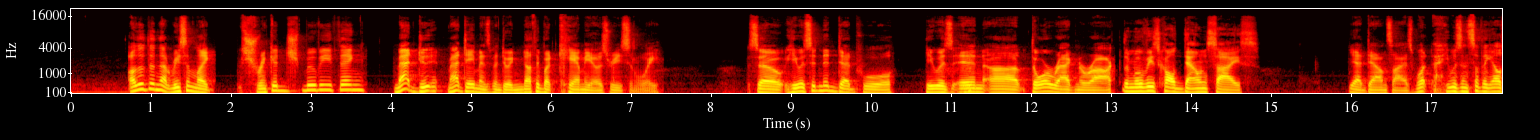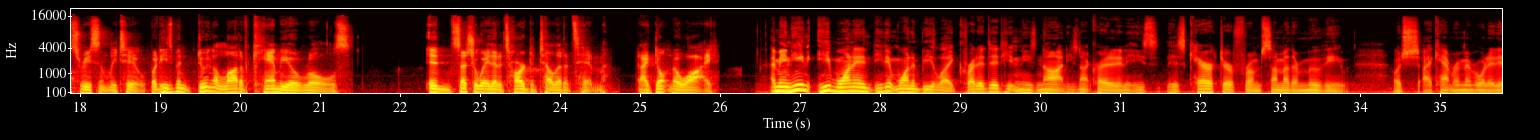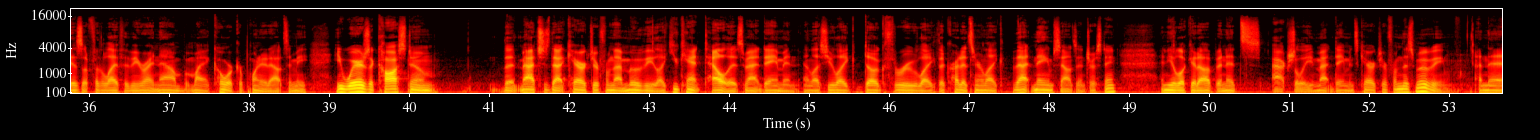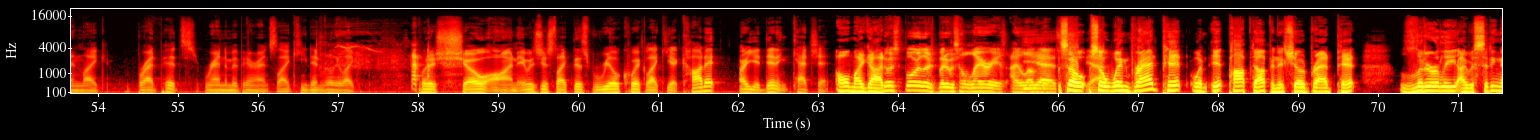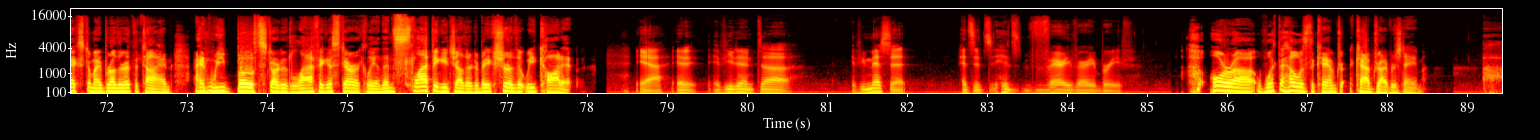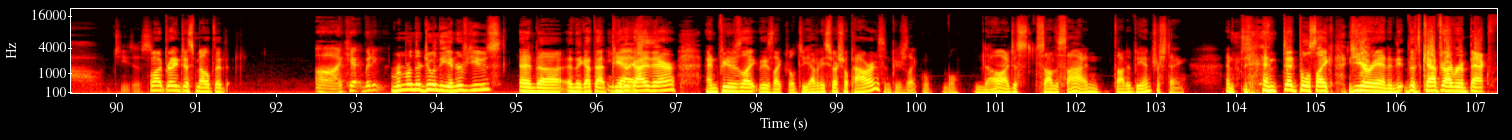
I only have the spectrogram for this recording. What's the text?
Other than that recent like shrinkage movie thing, Matt Do- Matt Damon's been doing nothing but cameos recently. So he was sitting in Deadpool. He was in uh, Thor Ragnarok. the movie's called Downsize. Yeah, downsize. What he was in something else recently too, but he's been doing a lot of cameo roles in such a way that it's hard to tell that it's him, and I don't know why. I mean, he he wanted he didn't want to be like credited, he, and he's not. He's not credited. He's his character from some other movie, which I can't remember what it is for the life of me right now. But my coworker pointed out to me. He wears a costume that matches that character from that movie. Like you can't tell it's Matt Damon unless you like dug through like the credits and you're like that name sounds interesting, and you look it up and it's actually Matt Damon's character from this movie. And then like Brad Pitt's random appearance, like he didn't really like put a show on. It was just like this real quick, like you caught it or you didn't catch it. Oh my god. No spoilers, but it was hilarious. I loved it. So Yeah. so when Brad Pitt when it popped up and it showed Brad Pitt, literally I was sitting next to my brother at the time and we both started laughing hysterically and then slapping each other to make sure that we caught it. Yeah, it, if you didn't, uh, if you miss it, it's it's it's very very brief. Or uh, what the hell was the cab, cab driver's name? Oh Jesus. My brain just melted. Uh, I can't. But he, Remember when they're doing the interviews and uh, and they got that Peter Yes. guy there, and Peter's like, he's like, well, do you have any special powers? And Peter's like, well, well no, I just saw the sign, thought it'd be interesting. And and Deadpool's like, you're in, and the cab driver in back,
